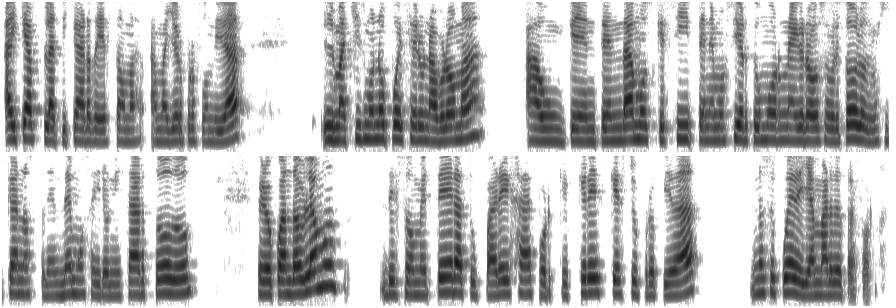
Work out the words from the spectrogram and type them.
hay que platicar de esto a, a mayor profundidad el machismo no puede ser una broma, aunque entendamos que sí tenemos cierto humor negro, sobre todo los mexicanos tendemos a ironizar todo, pero cuando hablamos de someter a tu pareja porque crees que es tu propiedad, no se puede llamar de otra forma.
